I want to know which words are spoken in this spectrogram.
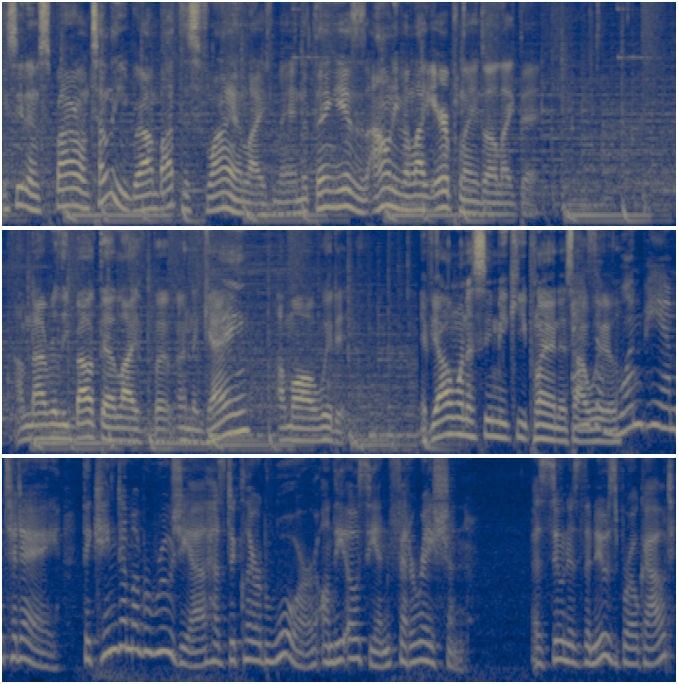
You see them spiral? I'm telling you, bro, I'm about this flying life, man. The thing is, is I don't even like airplanes all like that. I'm not really about that life, but in the game, I'm all with it. If y'all want to see me keep playing this, I As will. of 1 p.m. today, the Kingdom of Erusia has declared war on the Osean Federation. As soon as the news broke out,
